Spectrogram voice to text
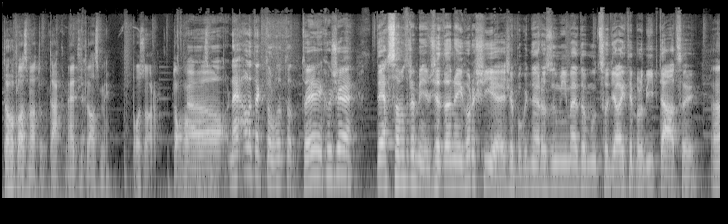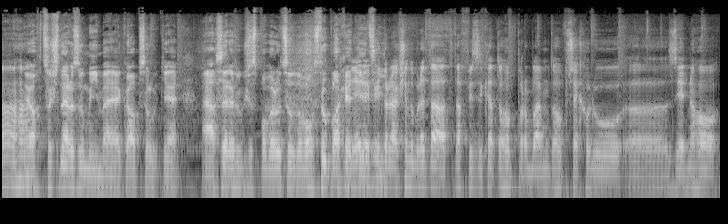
toho plazmatu. Tak, ne té plazmy. Pozor, toho uh, Ne, ale tak tohle to, to je jako, že to je samozřejmě, že to nejhorší je, že pokud nerozumíme tomu, co dělají ty blbí ptáci, Aha. jo, což nerozumíme, jako absolutně, a já se nemůžu vzpomenout, co to bylo s tou plaketnicí. Někdy v Introduction to bude ta, ta fyzika toho problému, toho přechodu uh, z jednoho,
